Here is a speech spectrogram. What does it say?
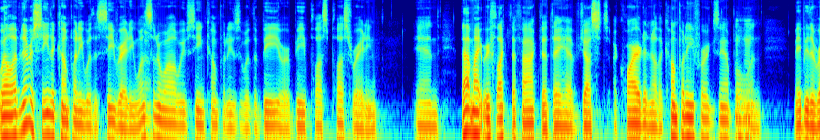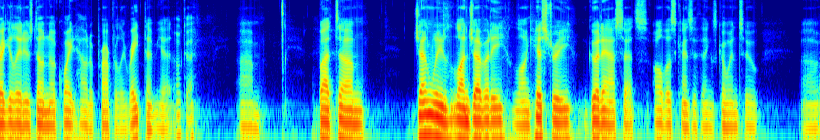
Well, I've never seen a company with a C rating. Once in a while, we've seen companies with a B or a B plus plus rating, and that might reflect the fact that they have just acquired another company, for example, Mhm. and maybe the regulators don't know quite how to properly rate them yet. Okay. Um, but um, generally, longevity, long history, good assets, all those kinds of things go into uh,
